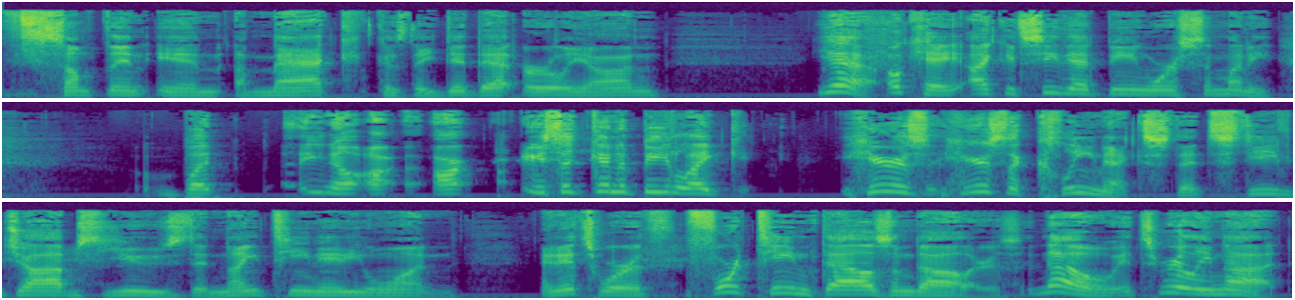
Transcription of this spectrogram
something in a Mac because they did that early on, yeah, okay, I could see that being worth some money. But you know, are, are is it going to be like here's here's the Kleenex that Steve Jobs used in 1981, and it's worth fourteen thousand dollars? No, it's really not.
